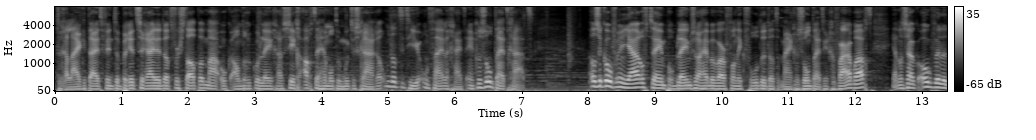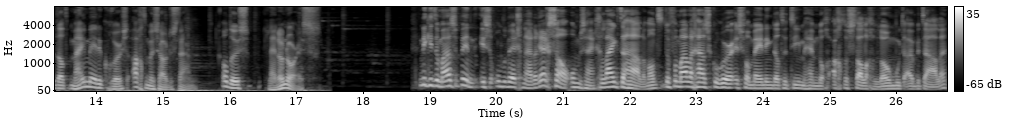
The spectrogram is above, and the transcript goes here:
Tegelijkertijd vindt de Britse rijder dat Verstappen, maar ook andere collega's zich achter Hamilton moeten scharen omdat het hier om veiligheid en gezondheid gaat. Als ik over een jaar of twee een probleem zou hebben waarvan ik voelde dat het mijn gezondheid in gevaar bracht, ja, dan zou ik ook willen dat mijn medecoureurs achter me zouden staan. Al dus Lando Norris. Nikita Mazepin is onderweg naar de rechtszaal om zijn gelijk te halen. Want de voormalige Haas-coureur is van mening dat het team hem nog achterstallig loon moet uitbetalen.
